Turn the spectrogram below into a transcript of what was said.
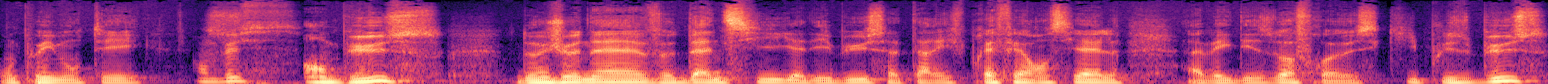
on peut y monter En bus. en bus de Genève, d'Annecy, il y a des bus à tarif préférentiel avec des offres euh, ski plus bus,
